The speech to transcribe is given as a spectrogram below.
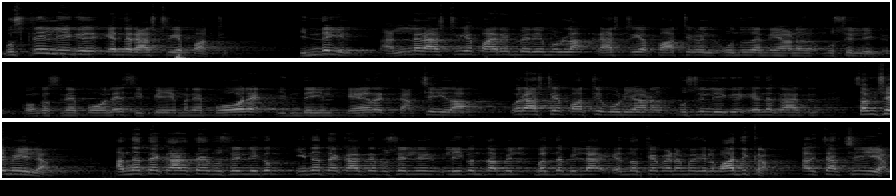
മുസ്ലിം ലീഗ് എന്ന രാഷ്ട്രീയ പാർട്ടി. ഇന്ത്യയിൽ നല്ല രാഷ്ട്രീയ പാരമ്പര്യമുള്ള രാഷ്ട്രീയ പാർട്ടികളിൽ ഒന്ന് തന്നെയാണ് മുസ്ലിം ലീഗ്. കോൺഗ്രസിനെ പോലെ സി പി ഐ എമ്മിനെ പോലെ ഇന്ത്യയിൽ ഏറെ ചർച്ച ചെയ്ത ഒരു രാഷ്ട്രീയ പാർട്ടി കൂടിയാണ് മുസ്ലിം ലീഗ് എന്ന കാര്യത്തിൽ സംശയമേ ഇല്ല അന്നത്തെ കാലത്തെ മുസ്ലിം ലീഗും ഇന്നത്തെ കാലത്തെ മുസ്ലിം ലീഗും തമ്മിൽ ബന്ധമില്ല എന്നൊക്കെ വേണമെങ്കിൽ വാദിക്കാം. അത് ചർച്ച ചെയ്യാം.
